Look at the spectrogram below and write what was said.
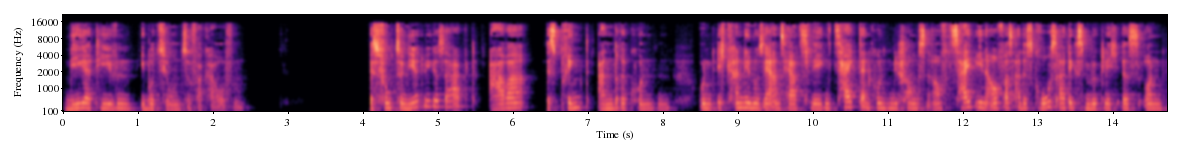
negativen Emotionen zu verkaufen. Es funktioniert, wie gesagt, aber es bringt andere Kunden. Und ich kann dir nur sehr ans Herz legen, zeig deinen Kunden die Chancen auf, zeig ihnen auf, was alles Großartiges möglich ist. Und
